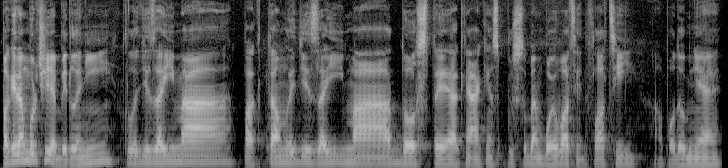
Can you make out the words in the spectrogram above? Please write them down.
Pak je tam určitě bydlení, to lidi zajímá, pak tam lidi zajímá dost, jak nějakým způsobem bojovat s inflací a podobně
